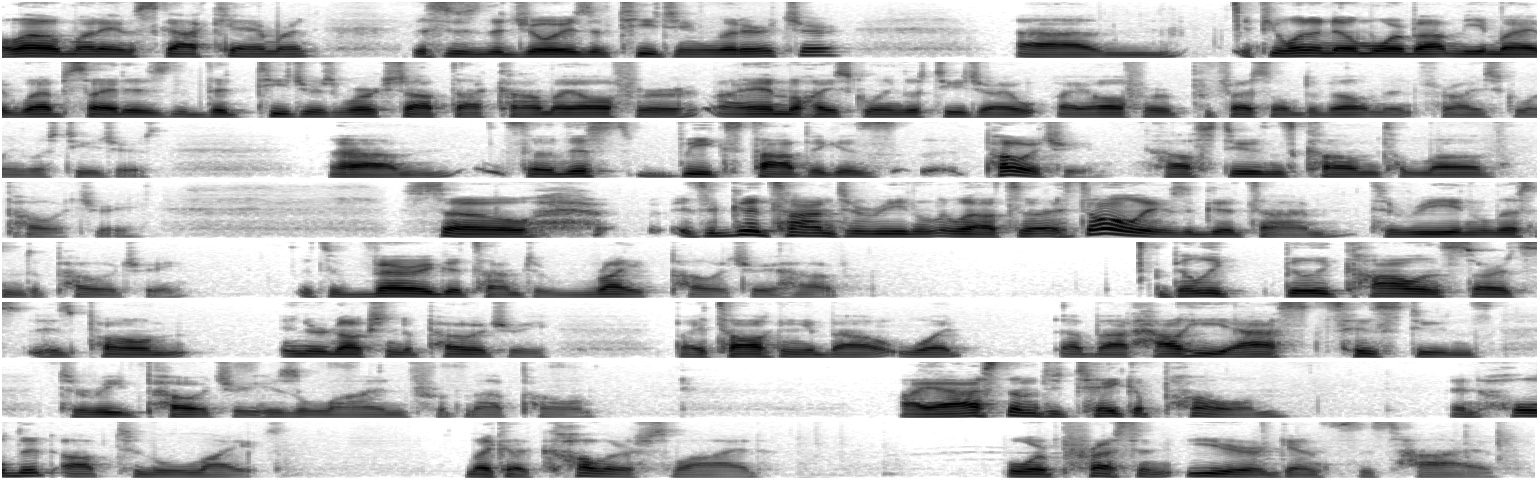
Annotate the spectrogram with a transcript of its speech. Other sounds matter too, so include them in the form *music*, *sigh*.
Hello, my name is Scott Cameron. This is The Joys of Teaching Literature. Um, if you want to know more about me, my website is theteachersworkshop.com. I offer, I am a high school English teacher. I, I offer professional development for high school English teachers. Um, so this week's topic is poetry, how students come to love poetry. So it's a good time to read. Well, it's, a, it's always a good time to read and listen to poetry. It's a very good time to write poetry, however. Billy Billy Collins starts his poem Introduction to Poetry by talking about what about how he asks his students to read poetry. Here's a line from that poem. I ask them to take a poem and hold it up to the light, like a color slide, or press an ear against its hive.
